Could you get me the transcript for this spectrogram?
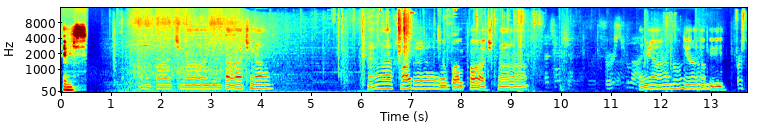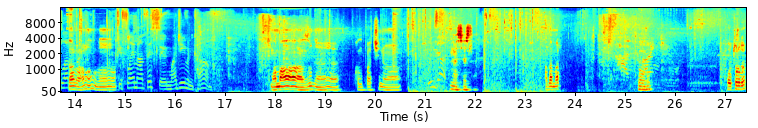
Temiz. Yılbaçına. Yakarı bal paçına. Uyan uyan. Sabah oldu. Namazını. Kıl up. Ne sesle. Adam var. Doğru. Oturdu.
